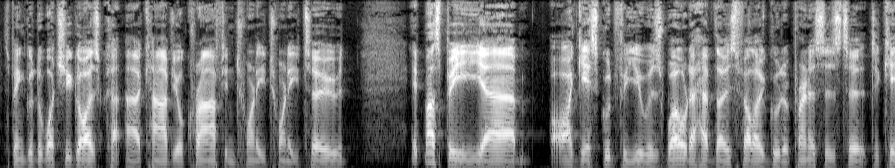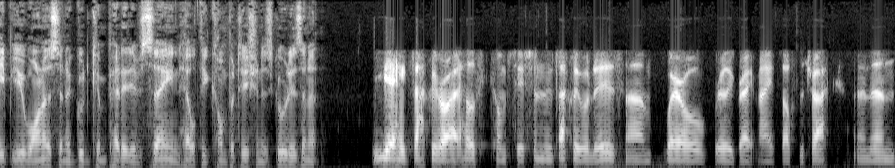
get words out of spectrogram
it's been good to watch you guys ca- uh, carve your craft in 2022. It, it must be, uh, I guess, good for you as well to have those fellow good apprentices to, to keep you honest and a good competitive scene. Healthy competition is good, isn't it? Yeah, exactly right. Healthy competition, exactly what it is. Um, we're all really great mates off the track, and then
